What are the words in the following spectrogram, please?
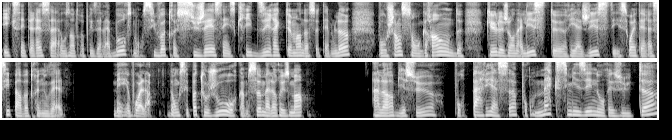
et qui s'intéressent aux entreprises à la bourse, bon, si votre sujet s'inscrit directement dans ce thème-là, vos chances sont grandes que le journaliste réagisse et soit intéressé par votre nouvelle. Mais voilà. Donc, c'est pas toujours comme ça, malheureusement. Alors, bien sûr, pour parer à ça, pour maximiser nos résultats,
